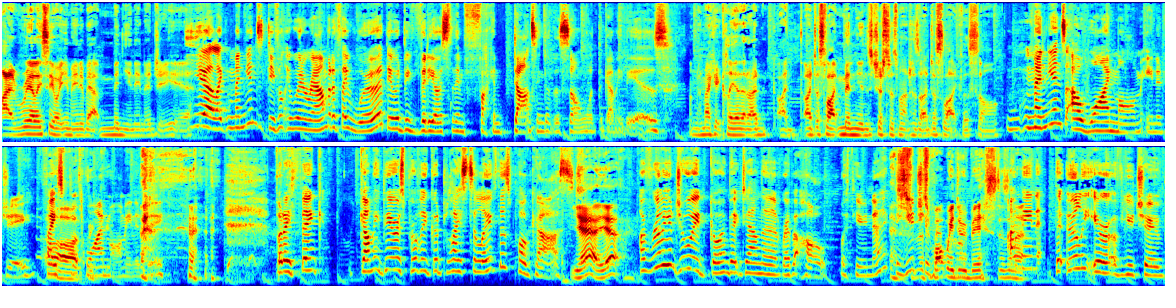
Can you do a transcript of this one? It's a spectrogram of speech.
I really see what you mean about minion energy here. Yeah, like minions definitely weren't around, but if they were, there would be videos of them fucking dancing to the song with the gummy bears. I'm going to make it clear that I, I, I dislike minions just as much as I dislike this song. Minions are wine mom energy, Facebook Oh, wine mom energy. but I think Gummy Bear is probably a good place to leave this podcast. Yeah, yeah. I've really enjoyed going back down the rabbit hole with you, Nick. The It's, YouTube it's what we rabbit do best, isn't I it? I mean, the early era of YouTube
